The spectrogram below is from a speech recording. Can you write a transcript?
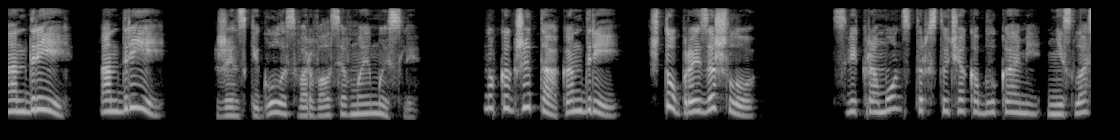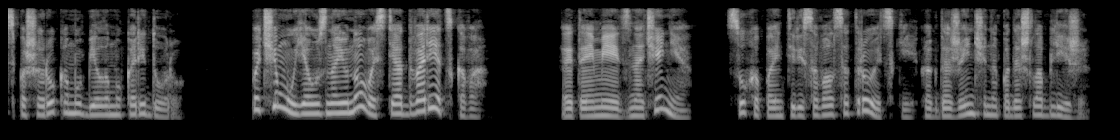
«Андрей! Андрей!» Женский голос ворвался в мои мысли. «Но как же так, Андрей? Что произошло?» Свекромонстр, стуча каблуками, неслась по широкому белому коридору. «Почему я узнаю новости от Дворецкого?» «Это имеет значение?» — сухо поинтересовался Троицкий, когда женщина подошла ближе.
